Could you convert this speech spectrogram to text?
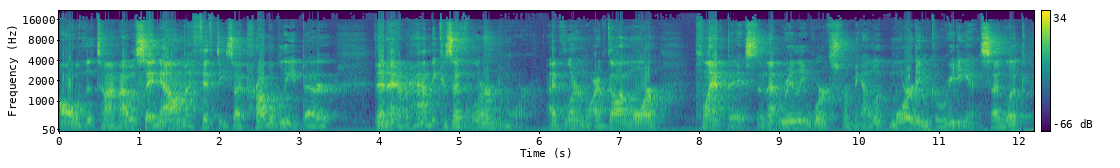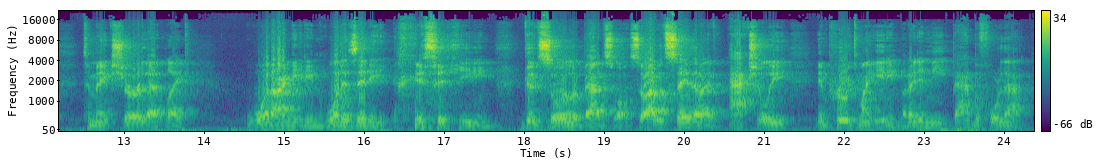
all of the time. I would say now in my 50s, I probably eat better than I ever have because I've learned more. I've learned more. I've gone more plant based, and that really works for me. I look more at ingredients. I look to make sure that, like, what I'm eating, what is it eat? is it eating good soil or bad soil? So I would say that I've actually improved my eating, but I didn't eat bad before that.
